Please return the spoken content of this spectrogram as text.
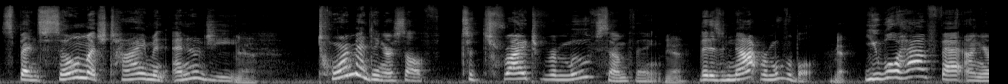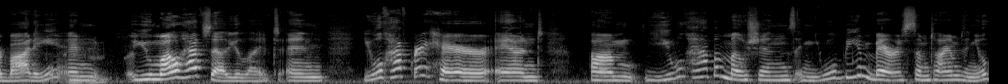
spend so much time and energy Yeah. tormenting ourselves to try to remove something Yeah. that is not removable. Yep. You will have fat on your body, and mm-hmm. you will have cellulite, and you will have gray hair, and um, you will have emotions, and you will be embarrassed sometimes, and you'll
